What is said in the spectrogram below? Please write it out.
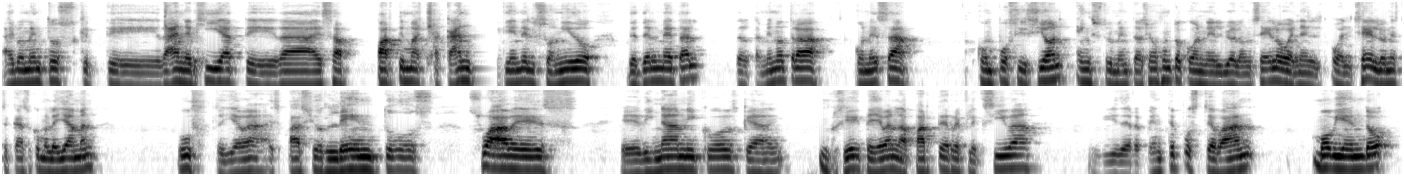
Hay momentos que te da energía, te da esa parte machacante tiene el sonido de del metal, pero también otra con esa composición e instrumentación junto con el violoncelo en el, o el cello, en este caso como le llaman, uf, te lleva espacios lentos, suaves, eh, dinámicos, que inclusive te llevan la parte reflexiva y de repente pues te van moviendo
